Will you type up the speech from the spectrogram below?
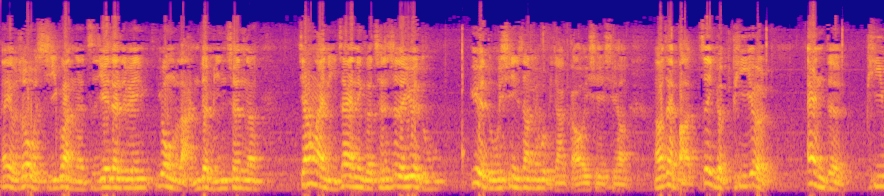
那有时候我习惯呢，直接在这边用栏的名称呢，将来你在那个城市的阅读阅读性上面会比较高一些些哈。然后再把这个 P 二 and P 一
